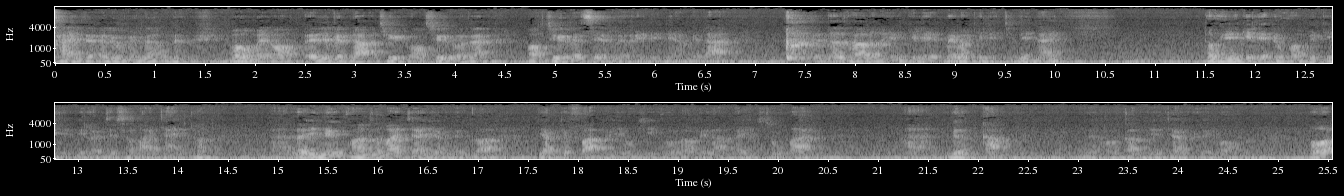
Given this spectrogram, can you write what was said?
ใครจะไอ้ลูกไอ้น้ำเนี่ยมองไม่ออก แต่จะเป็นด่าชื่อออกชื่อว่านะออกชื่อแล้วเสร็จเลยเนี่ยไม่ได้ฉะนั้นเราเราเห็นกิเลสไม่ว่ากิเลสชนิดไหนต้องเห็นกิเลสด้วยความเป็นกิเลสนี่เราจะสบายใจเนาะแล้วอีกหนึ่งความสบายใจอย่างหนึ่งก็อยากจะฝากพโยคี ของเราเวลาไปสู่บ้านเรื่องกรรมเรื่องของกรรมที่อาจารย์เคยบอก เพราะว่า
